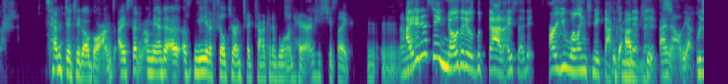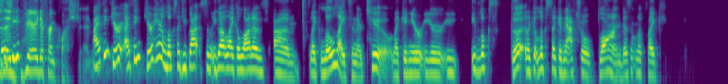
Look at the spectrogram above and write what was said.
tempted to go blonde. I sent Amanda a, a me and a filter on TikTok and a blonde hair, and he, she's like, I didn't say no that it would look bad. I said, are you willing to make that "Look, commitment? upkeep." I know, yeah. Which But is a see, very different question. I think your I think your hair looks like you got some. You got like a lot of um like low lights in there too. Like in your your you, it looks good. Like it looks like a natural blonde. Doesn't look like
